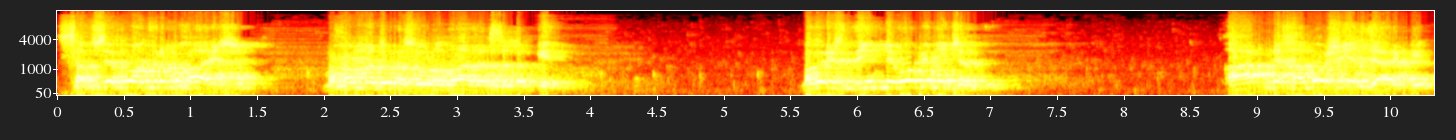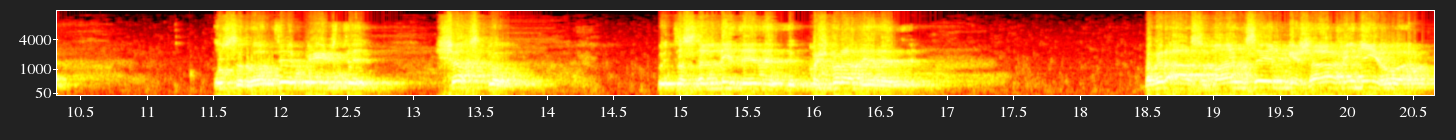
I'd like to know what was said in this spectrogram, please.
سب سے محترم خواہش محمد رسول اللہ علیہ وسلم کی مگر اس دین میں وہ بھی نہیں چلتی۔ آپ نے خاموشی اختیار کی۔ اس روتے پیٹتے شخص کو کوئی تسلی دے دیتے، مشورہ دے دیتے۔ مگر آسمان سے انکشاف ہی نہیں ہوا۔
